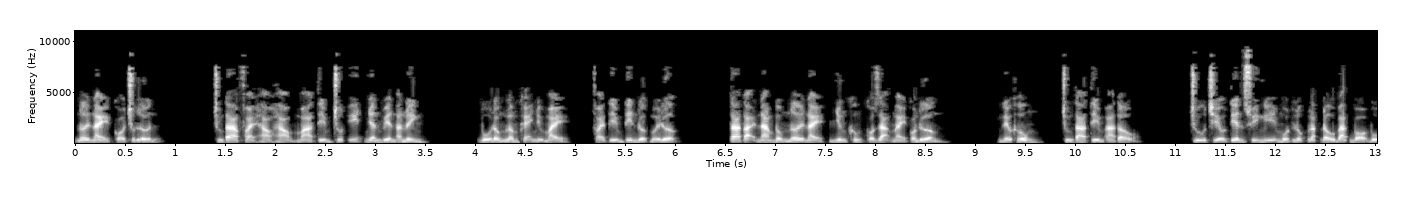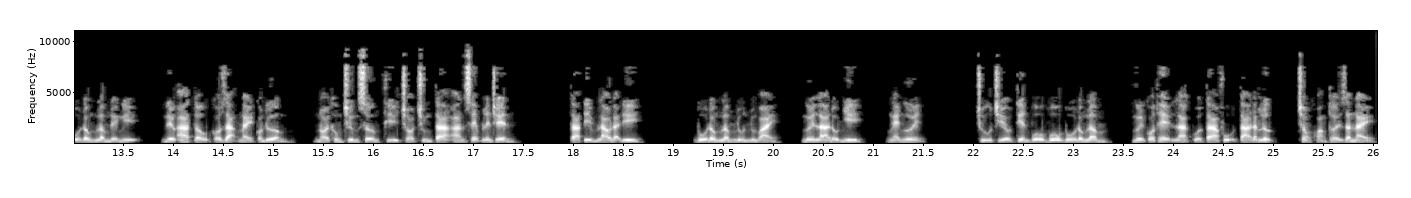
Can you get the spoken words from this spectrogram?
nơi này có chút lớn. Chúng ta phải hảo hảo mà tìm chút ít nhân viên an ninh. Bố đồng lâm khẽ nhữ mày, phải tìm tin được mới được. Ta tại nam đồng nơi này nhưng không có dạng này con đường. Nếu không, chúng ta tìm a tẩu chu triều tiên suy nghĩ một lúc lắc đầu bác bỏ bố đồng lâm đề nghị, nếu a tẩu có dạng này con đường, nói không chừng sớm thì cho chúng ta an xếp lên trên. Ta tìm lão đại đi. Bố đồng lâm nhún nhún bay ngươi là đầu nhi, nghe ngươi. Chu triều tiên vô vỗ bố đồng lâm, ngươi có thể là của ta phụ tá đắc lực, trong khoảng thời gian này,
